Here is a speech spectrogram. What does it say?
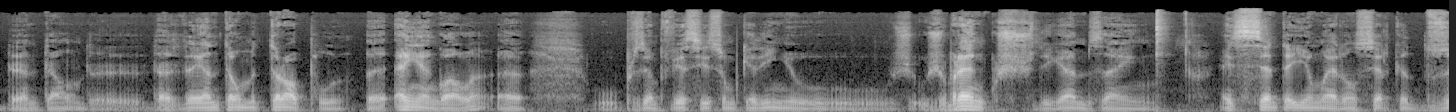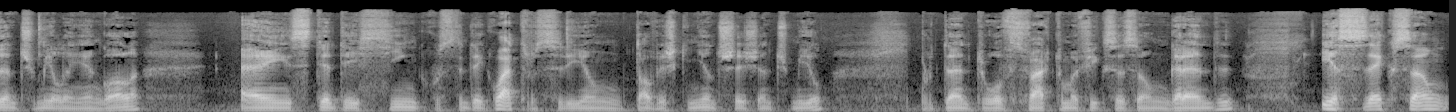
de então, de, de, então metrópole uh, em Angola. Uh, o, por exemplo, vê-se isso um bocadinho, os, os, brancos, digamos, em, em 61 eram cerca de 200 mil em Angola, em 75, 74 seriam talvez 500, 600 mil. Portanto, houve de facto uma fixação grande. Esses é que são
